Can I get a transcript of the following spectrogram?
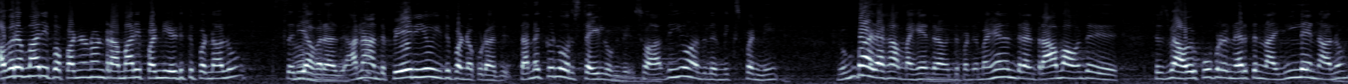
அவரை மாதிரி இப்போ பண்ணணுன்ற மாதிரி பண்ணி எடுத்து பண்ணாலும் சரியா வராது. ஆனா அந்த பேரையும் இது பண்ணக்கூடாது. தனக்குன்னு ஒரு ஸ்டைல் உண்டு. ஸோ அதையும் அதுல மிக்ஸ் பண்ணி ரொம்ப அழகா மகேந்திரா வந்து பண்ண மகேந்திரன் ட்ராமா வந்து சிறுசுமே அவர் கூப்பிடுற நேரத்தில் நான் இல்லைனாலும்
